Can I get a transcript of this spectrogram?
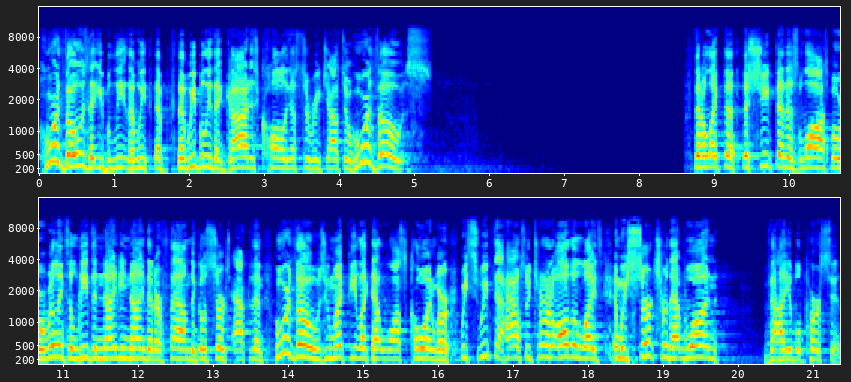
Who are those that you believe that we that, that we believe that God is calling us to reach out to? Who are those that are like the, the sheep that is lost, but we're willing to leave the 99 that are found to go search after them? Who are those who might be like that lost coin where we sweep the house, we turn on all the lights, and we search for that one valuable person?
